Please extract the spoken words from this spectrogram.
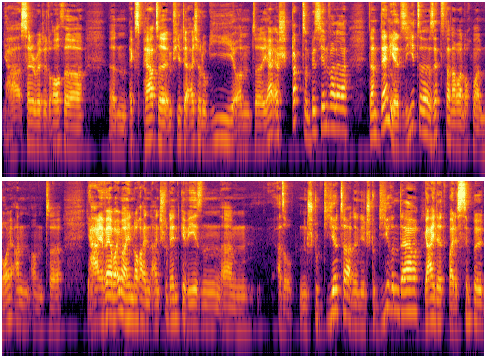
ja, celebrated author, ein Experte empfiehlt der Archäologie und äh, ja, er stockt so ein bisschen, weil er dann Daniel sieht, äh, setzt dann aber nochmal neu an und äh, ja, er wäre aber immerhin noch ein, ein Student gewesen, ähm, also ein Studierter, ein Studierender, guided by the simple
